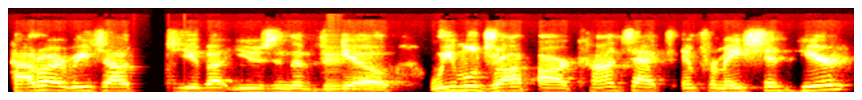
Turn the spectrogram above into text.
how do I reach out to you about using the video? We will drop our contact information here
